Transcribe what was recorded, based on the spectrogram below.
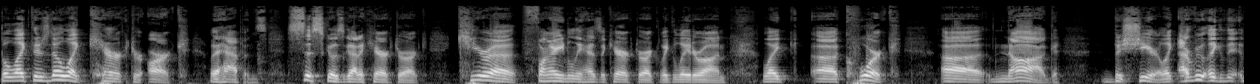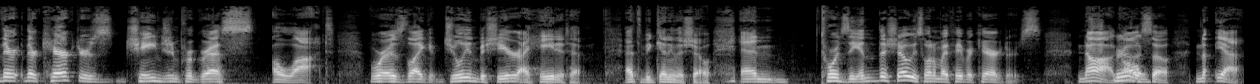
but like there's no like character arc that happens. Sisko's got a character arc. Kira finally has a character arc like later on. Like uh Quark, uh Nog, Bashir, like every like th- their their characters change and progress a lot. Whereas like Julian Bashir, I hated him at the beginning of the show, and towards the end of the show, he's one of my favorite characters. Nog Really? also, no, yeah,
